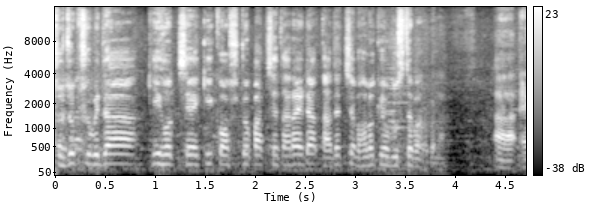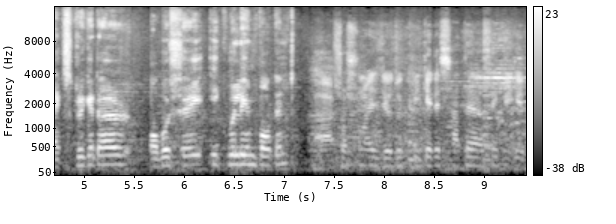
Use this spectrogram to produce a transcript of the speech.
সুযোগ সুবিধা কি হচ্ছে, কি কষ্ট পাচ্ছে, তারা এটা তাদের চেয়ে ভালো কেউ বুঝতে পারবে না। এক্স ক্রিকেটার অবশ্যই ইকুয়ালি ইম্পর্টেন্ট সবসময় যেহেতু ক্রিকেটের সাথে আছি, ক্রিকেট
